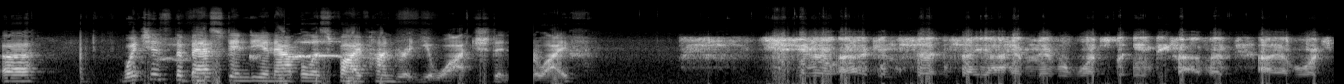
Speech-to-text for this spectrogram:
uh, which is the best Indianapolis 500 you watched in your life? You know, I can sit and say I have never watched the Indy 500. I have watched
